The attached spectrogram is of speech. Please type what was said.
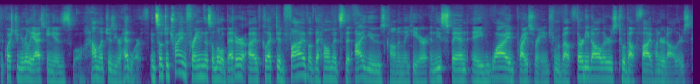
the question you're really asking is, well, how much is your head worth? And so to try and frame this a little better, I've collected five of the helmets that I use commonly here, and these span a wide price range from about $30 to about $500.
